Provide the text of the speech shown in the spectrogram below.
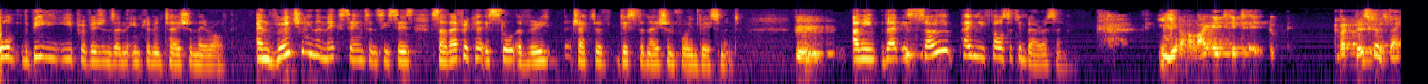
all the BEE provisions and the implementation thereof. And virtually in the next sentence he says South Africa is still a very attractive destination for investment. I mean, that is so painfully false, it's embarrassing. Yeah, I, it, it, but this goes back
